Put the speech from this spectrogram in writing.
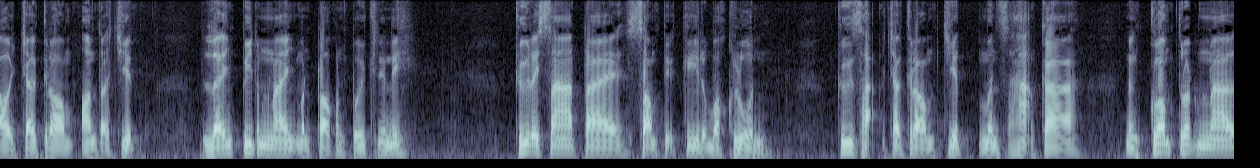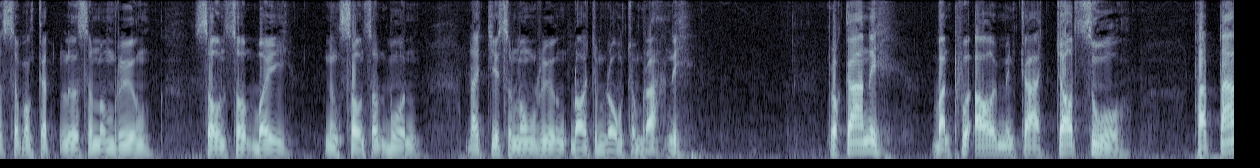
ឲ្យចៅក្រមអន្តរជាតិលែងពីតំណែងបន្តកន្ទុយគ្នានេះ គឺដោយសារតែសម្ភាគីរបស់ខ្លួន គឺសហចៅក្រមជាតិមិនសហការនិងគ្រប់ត្រួតដំណើរស៊ើបអង្កេតលើសំណុំរឿង003និង004ដែលជាសំណុំរឿងដ៏ចម្រូងចម្រាសនេះ ប្រការនេះ បានធ្វើឲ្យមានការចោទសួរថាតើ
